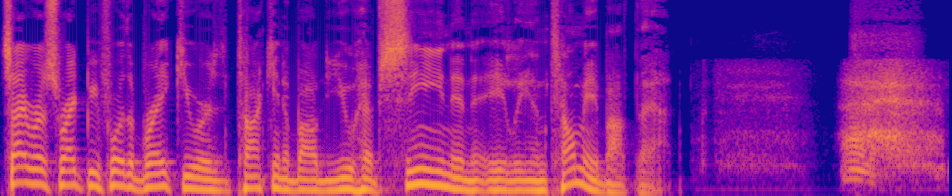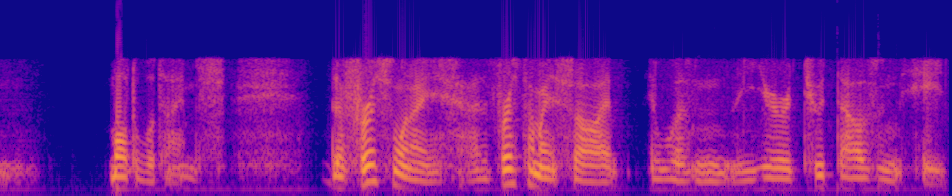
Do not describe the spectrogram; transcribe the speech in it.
Cyrus, right before the break, you were talking about you have seen an alien. Tell me about that. Uh, multiple times. The first one I, the first time I saw it, it was in the year 2008.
